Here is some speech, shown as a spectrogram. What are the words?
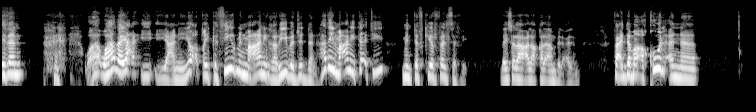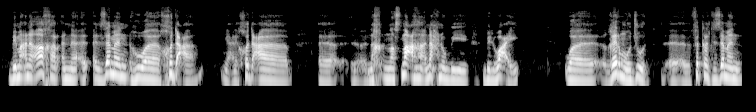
اذا وهذا يعني يعطي كثير من معاني غريبة جدا. هذه المعاني تأتي من تفكير فلسفي ليس لها علاقة الآن بالعلم. فعندما أقول أن بمعنى آخر أن الزمن هو خدعة يعني خدعة آه، نصنعها نحن بالوعي وغير موجود. آه، فكرة الزمن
